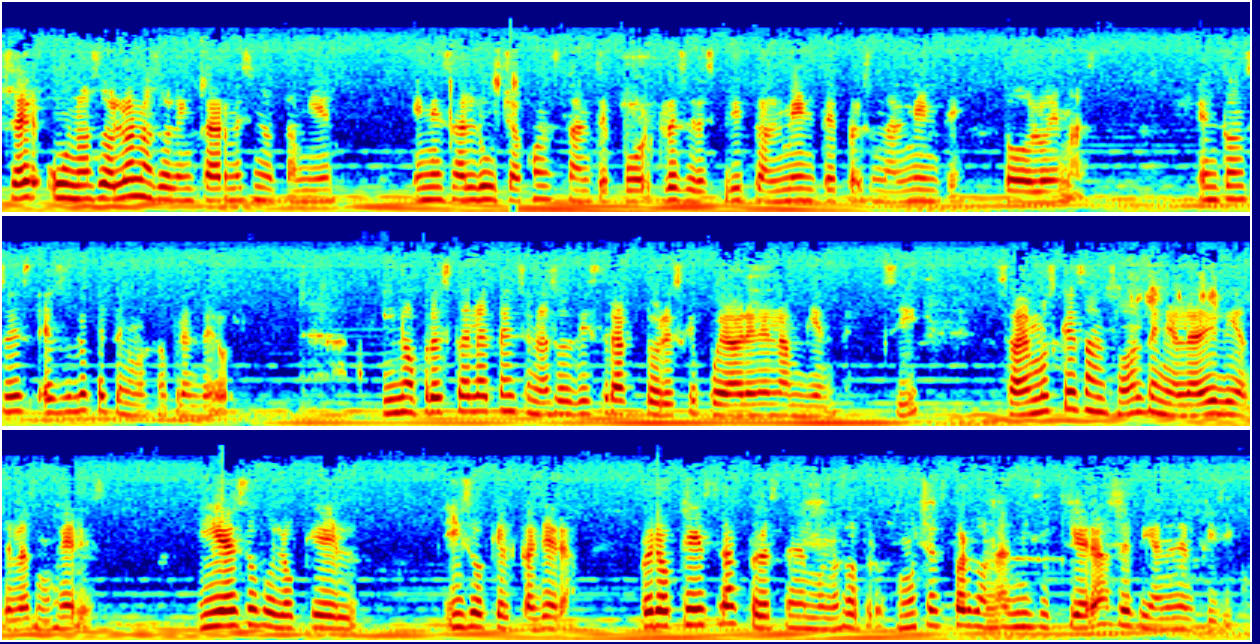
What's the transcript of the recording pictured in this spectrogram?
ser uno solo, no solo en carne, sino también en esa lucha constante por crecer espiritualmente, personalmente, todo lo demás. Entonces, eso es lo que tenemos que aprender hoy. Y no prestarle atención a esos distractores que puede haber en el ambiente, ¿sí? Sabemos que Sansón tenía la debilidad de las mujeres y eso fue lo que él hizo que él cayera. Pero ¿qué distractores tenemos nosotros? Muchas personas ni siquiera se fían en el físico.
